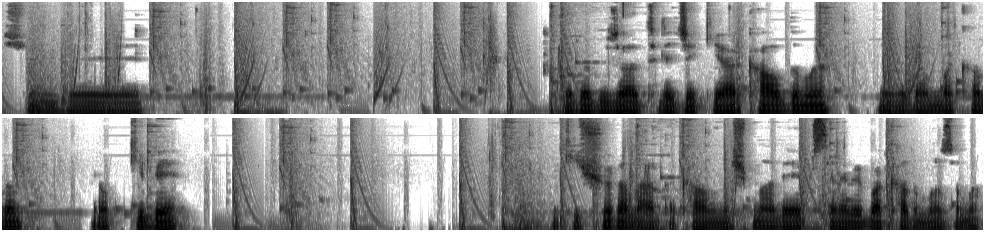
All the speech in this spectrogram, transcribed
Şimdi Burada düzeltilecek yer kaldı mı? Yeniden bakalım. Yok gibi. Peki şuralarda kalmış mı? Hadi hepsine bir bakalım o zaman.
